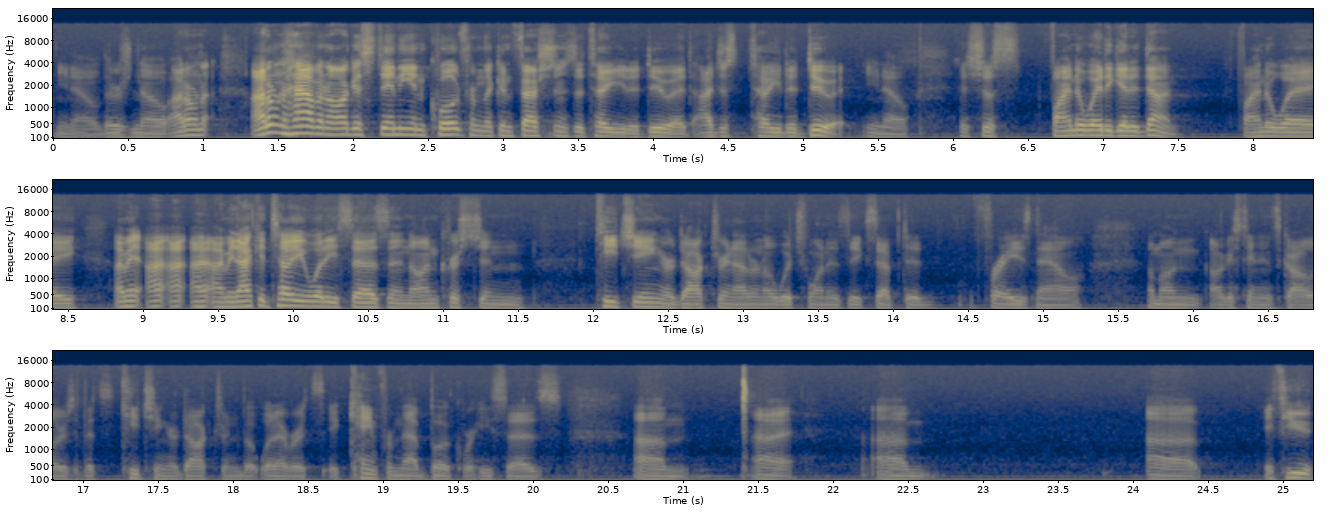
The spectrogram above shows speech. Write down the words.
you know, there's no I don't I don't have an Augustinian quote from the Confessions to tell you to do it. I just tell you to do it, you know. It's just find a way to get it done. Find a way. I mean, I, I, I mean, I could tell you what he says in on Christian teaching or doctrine. I don't know which one is the accepted phrase now among Augustinian scholars, if it's teaching or doctrine, but whatever. It's, it came from that book where he says, um, uh, um, uh, if you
